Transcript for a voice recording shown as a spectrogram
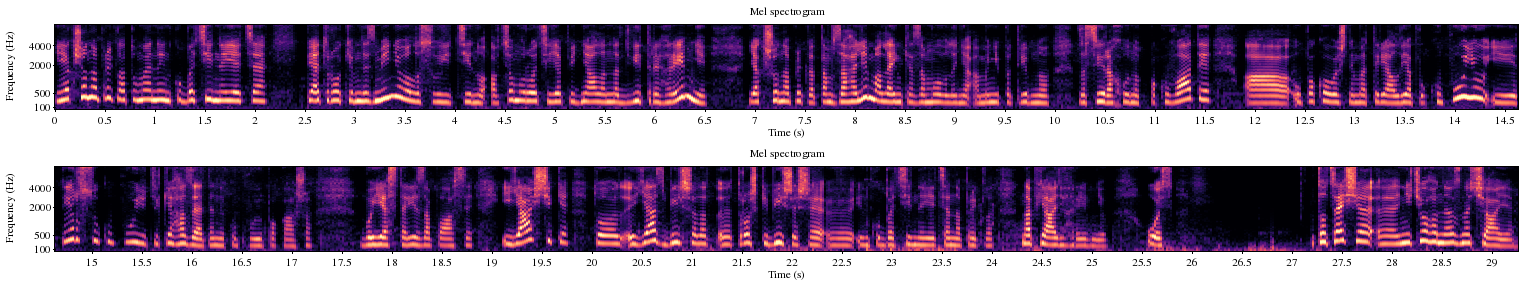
І якщо, наприклад, у мене інкубаційне яйце 5 років не змінювало свою ціну, а в цьому році я підняла на 2-3 гривні. Якщо, наприклад, там взагалі маленьке замовлення, а мені потрібно за свій рахунок пакувати, а упаковочний матеріал я купую і тирсу купую, тільки газети не купую поки що, бо є старі запаси. І ящики, то я збільшила е, трошки більше ще е, інкубаційне яйце, наприклад, на 5 гривнів. Ось. То це ще е, нічого не означає.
